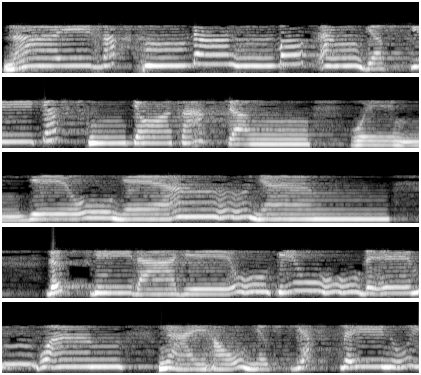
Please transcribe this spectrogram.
Nay cho xác trần quyền diệu nhẹ nhàng. Đức di đà diệu chiếu điểm quang, ngài hậu nhật dắt đi núi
